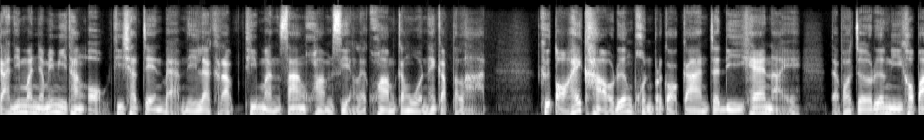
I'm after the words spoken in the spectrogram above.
การที่มันยังไม่มีทางออกที่ชัดเจนแบบนี้แหละครับ ที่มันสร้างความเสี่ยงและความกังวลให้กับตลาด คือต่อให้ข่าวเรื่องผลประกอบการจะดีแค่ไหน แต่พอเจอเรื่องนี้เข้าไป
